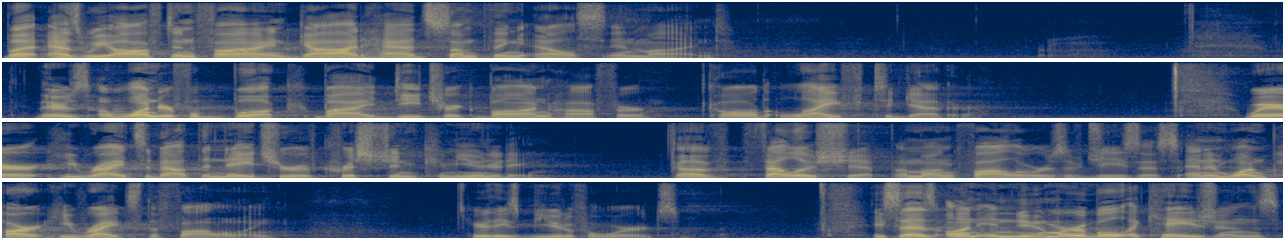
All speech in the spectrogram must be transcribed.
But as we often find, God had something else in mind. There's a wonderful book by Dietrich Bonhoeffer called Life Together, where he writes about the nature of Christian community of fellowship among followers of Jesus. And in one part, he writes the following Hear these beautiful words. He says, On innumerable occasions,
